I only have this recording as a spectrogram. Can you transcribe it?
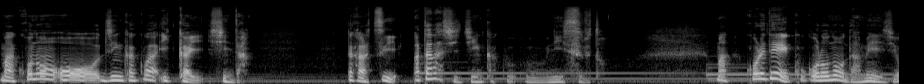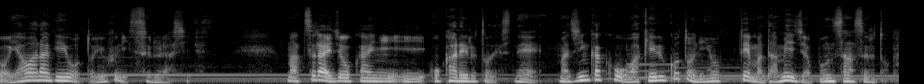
まあ、この人格は一回死んだだから次新しい人格にすると。まあ、これで心のダメージを和らげようというふうにするらしいです。まあ辛い状態に置かれるとですね、まあ、人格を分けることによって、まあ、ダメージを分散するとか、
